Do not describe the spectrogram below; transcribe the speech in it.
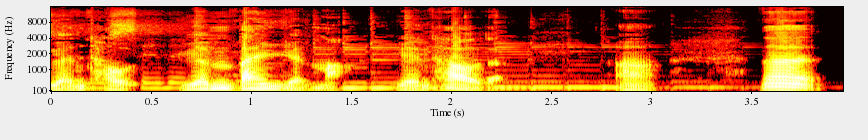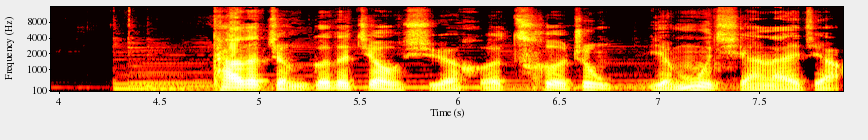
原套原班人马原套的啊，那。他的整个的教学和侧重，也目前来讲，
